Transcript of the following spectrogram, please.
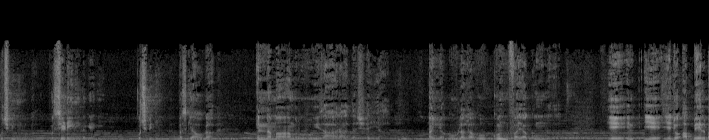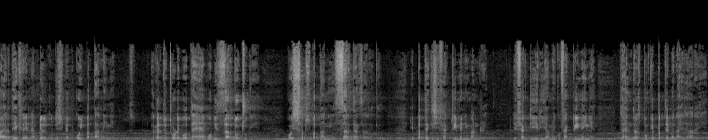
कुछ भी नहीं होगा। कोई सीढ़ी नहीं लगेगी। कुछ भी नहीं होगा। बस क्या होगा? इन्नमा अमरूहु इजारा शैया कुन फयकून। ये इन, ये ये जो आप बेल बायर देख रहे हैं ना, बिल्कुल इस पे कोई पत्ता नहीं है। अगर जो थोड़े बहुत हैं, वो भी जर्द हो चुके हैं। कोई सब्ज पत्ता नहीं है जर्द है सारे के। ये पत्ते किसी फैक्ट्री में नहीं बन रहे। ये फैक्ट्री एरिया में कोई फैक्ट्री नहीं है, जहाँ इन दरख्तों के पत्ते बनाए जा रहे हैं।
